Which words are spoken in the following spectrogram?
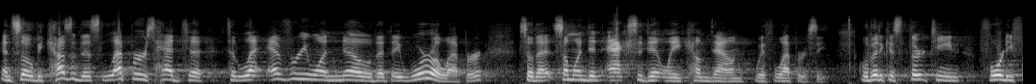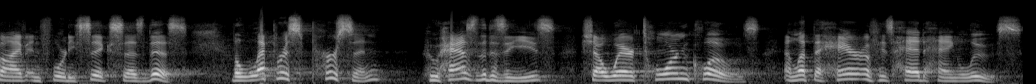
And so, because of this, lepers had to, to let everyone know that they were a leper so that someone didn't accidentally come down with leprosy. Leviticus 13 45 and 46 says this The leprous person who has the disease shall wear torn clothes and let the hair of his head hang loose.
